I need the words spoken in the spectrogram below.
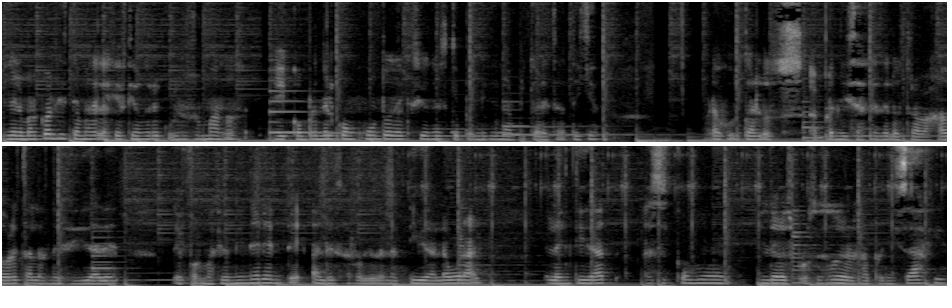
En el marco del sistema de la gestión de recursos humanos, eh, comprende el conjunto de acciones que permiten aplicar estrategias ajustar los aprendizajes de los trabajadores a las necesidades de formación inherente al desarrollo de la actividad laboral de la entidad, así como de los procesos de los aprendizajes,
